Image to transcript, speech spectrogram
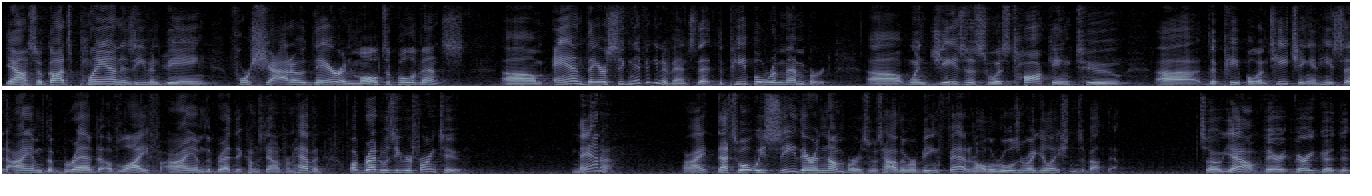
Yeah, so God's plan is even being foreshadowed there in multiple events. Um, and they are significant events that the people remembered. Uh, when Jesus was talking to uh, the people and teaching, and he said, I am the bread of life. I am the bread that comes down from heaven. What bread was he referring to? Manna. All right? That's what we see there in Numbers, was how they were being fed and all the rules and regulations about that. So, yeah, very, very good. The,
